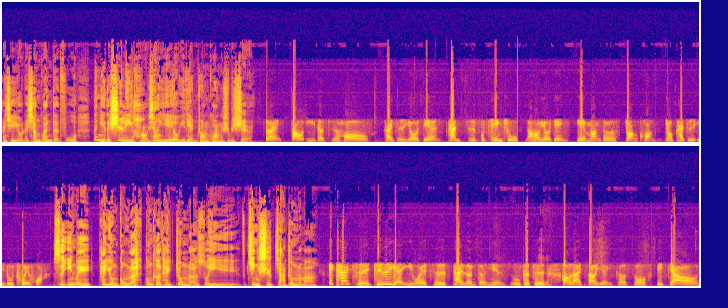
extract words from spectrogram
而且有了相关的服务，那你的视力好像也有一点状况，是不是？对，高一的时候开始有点看字不清楚，然后有点夜盲的状况，就开始一路退化。是因为太用功了，功课太重了，所以近视加重了吗？一开始其实也以为是太认真念书，可是后来到眼科做比较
